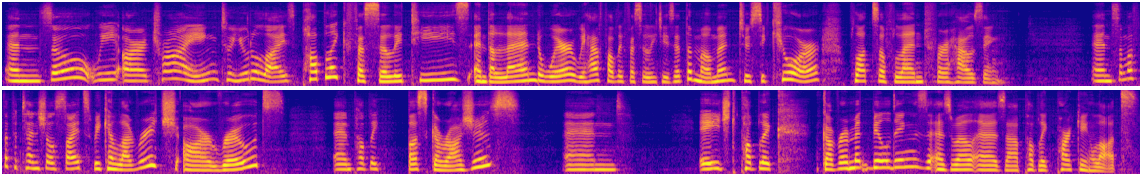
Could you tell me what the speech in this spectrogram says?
And so we are trying to utilize public facilities and the land where we have public facilities at the moment to secure plots of land for housing. And some of the potential sites we can leverage are roads and public bus garages and aged public government buildings as well as uh, public parking lots.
